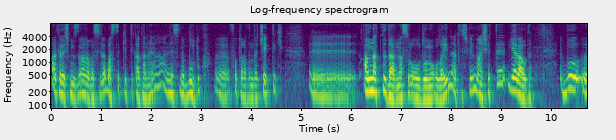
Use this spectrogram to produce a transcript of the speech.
Arkadaşımızın arabasıyla bastık gittik Adana'ya. Annesini bulduk. E, fotoğrafını da çektik. E, anlattı da nasıl olduğunu olayın. Ertesi gün manşette yer aldı. Bu e,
